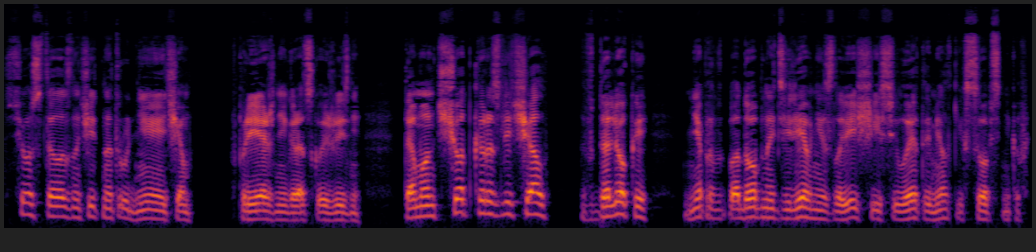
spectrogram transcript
Все стало значительно труднее, чем в прежней городской жизни. Там он четко различал в далекой, неправдоподобной деревне зловещие силуэты мелких собственников.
